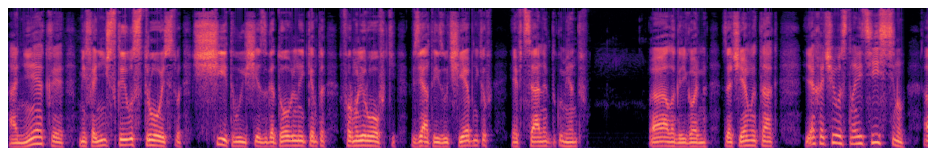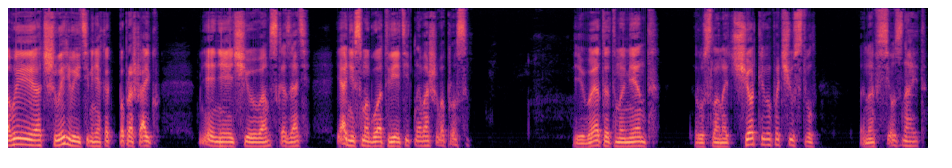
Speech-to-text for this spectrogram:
а некое механическое устройство, считывающее заготовленные кем-то формулировки, взятые из учебников и официальных документов. Алла Григорьевна, зачем вы так? Я хочу восстановить истину, а вы отшвыриваете меня, как попрошайку. Мне нечего вам сказать. Я не смогу ответить на ваши вопросы. И в этот момент Руслан отчетливо почувствовал, она все знает.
